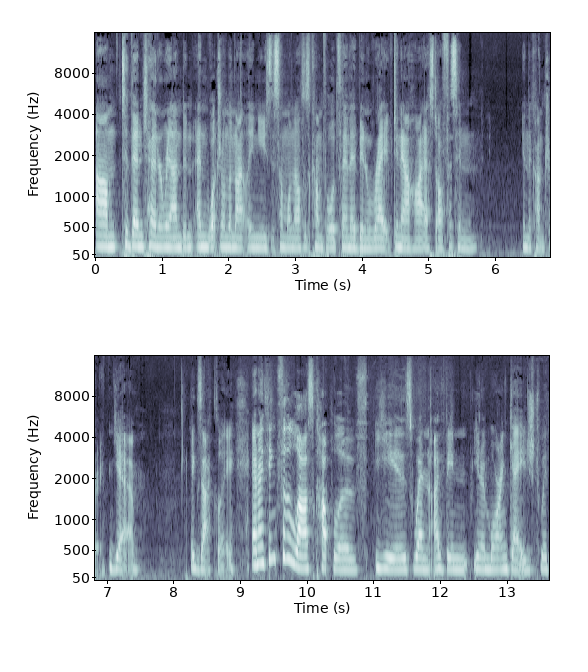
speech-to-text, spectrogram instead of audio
um, to then turn around and, and watch on the nightly news that someone else has come forward saying they've been raped in our highest office in in the country. yeah. Exactly. And I think for the last couple of years when I've been, you know, more engaged with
